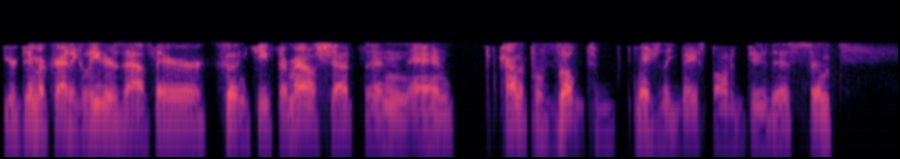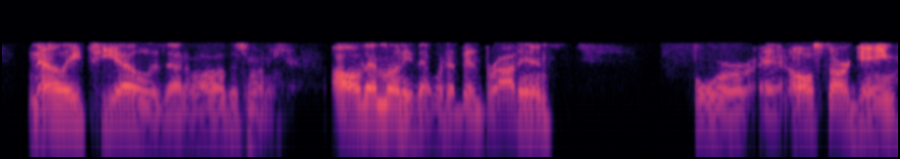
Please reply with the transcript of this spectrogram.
your Democratic leaders out there couldn't keep their mouths shut and and kind of provoked Major League Baseball to do this, and now ATL is out of all this money. All that money that would have been brought in for an all-star game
